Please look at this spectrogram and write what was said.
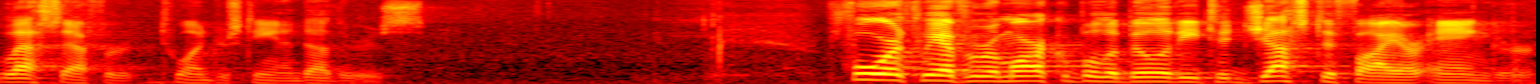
less effort to understand others. Fourth, we have a remarkable ability to justify our anger,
